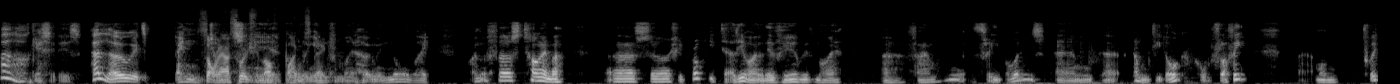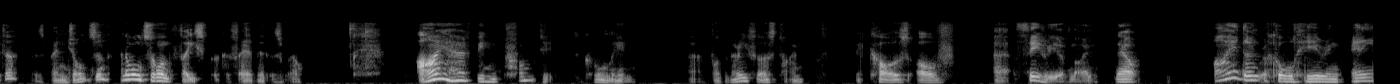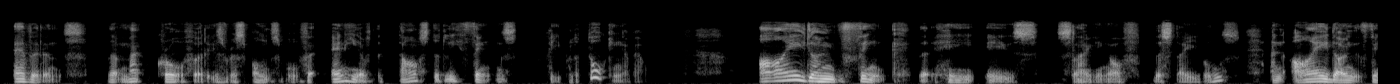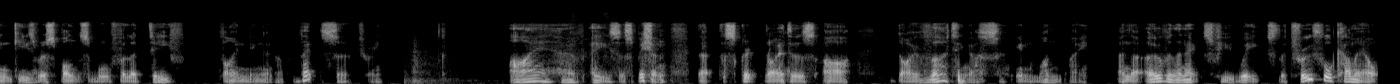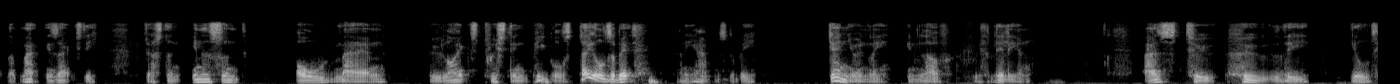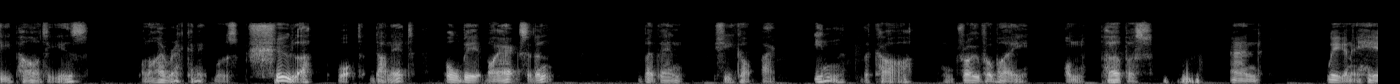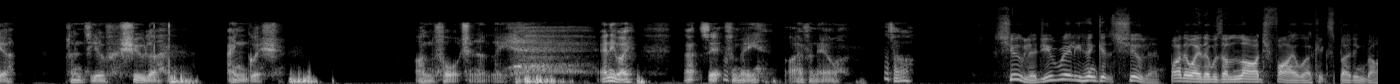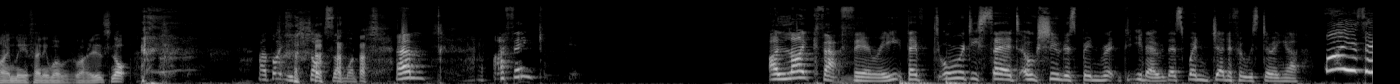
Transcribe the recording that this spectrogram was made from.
Well, I guess it is. Hello, it's Ben Sorry, I switched here, off by calling in mistake. from my home in Norway. I'm a first timer, uh, so I should probably tell you I live here with my uh, family, three boys, and uh, a Dumpty dog called Fluffy. I'm on Twitter as Ben Johnson, and I'm also on Facebook a fair bit as well. I have been prompted to call in uh, for the very first time because of a theory of mine. Now, I don't recall hearing any evidence that Matt Crawford is responsible for any of the dastardly things people are talking about. I don't think that he is slagging off the stables, and I don't think he's responsible for Latif finding another vet surgery. I have a suspicion that the scriptwriters are diverting us in one way, and that over the next few weeks, the truth will come out that Matt is actually just an innocent old man who likes twisting people's tails a bit, and he happens to be genuinely in love with Lillian. As to who the guilty party is, well, I reckon it was Shula what done it, albeit by accident, but then she got back in the car and drove away on purpose. And we're going to hear plenty of Shula anguish, unfortunately. Anyway, that's it for me. Bye for now. Ta-ta. Shula, do you really think it's Shula? By the way, there was a large firework exploding behind me. If anyone was worried, it's not. I thought you'd shot someone. Um, I think I like that theory. They've already said, "Oh, Shula's been," you know, that's when Jennifer was doing her. Why is it? Why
